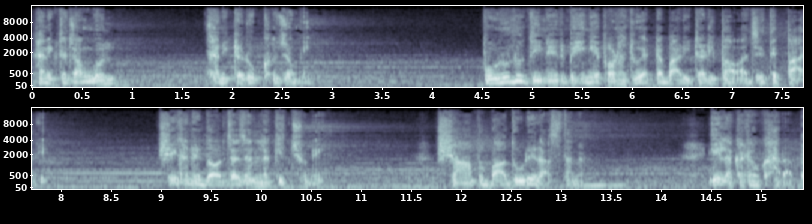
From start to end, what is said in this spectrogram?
খানিকটা জঙ্গল, খানিকটা রুক্ষ জমি। পুরনো দিনের ভেঙে পড়া দু একটা বাড়ি টাড়ি পাওয়া যেতে পারে। সেখানে দরজা, জানলা কিচ্ছু নেই। সাপ, বাদুড়ে রাস্তা না। এলাকাটাও খারাপ।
